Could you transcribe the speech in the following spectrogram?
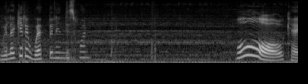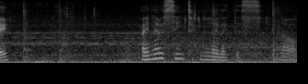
Will I get a weapon in this one? Oh, okay. I never seen technology like this. No.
